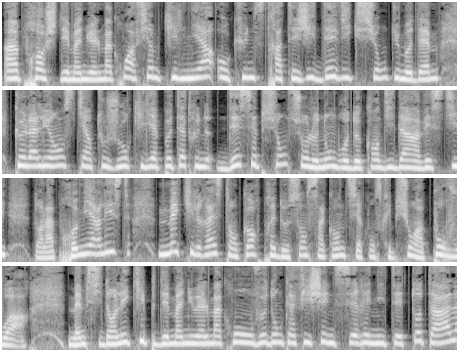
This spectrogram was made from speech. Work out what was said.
Un proche d'Emmanuel Macron affirme qu'il n'y a aucune stratégie d'éviction du Modem, que l'Alliance tient toujours, qu'il y a peut-être une déception sur le nombre de candidats investis dans la première liste, mais qu'il reste encore près de 150 circonscriptions à pourvoir. Même si dans l'équipe d'Emmanuel Macron, on veut donc afficher une sérénité totale,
